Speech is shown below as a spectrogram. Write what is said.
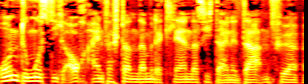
und du musst dich auch einverstanden damit erklären, dass ich deine Daten für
